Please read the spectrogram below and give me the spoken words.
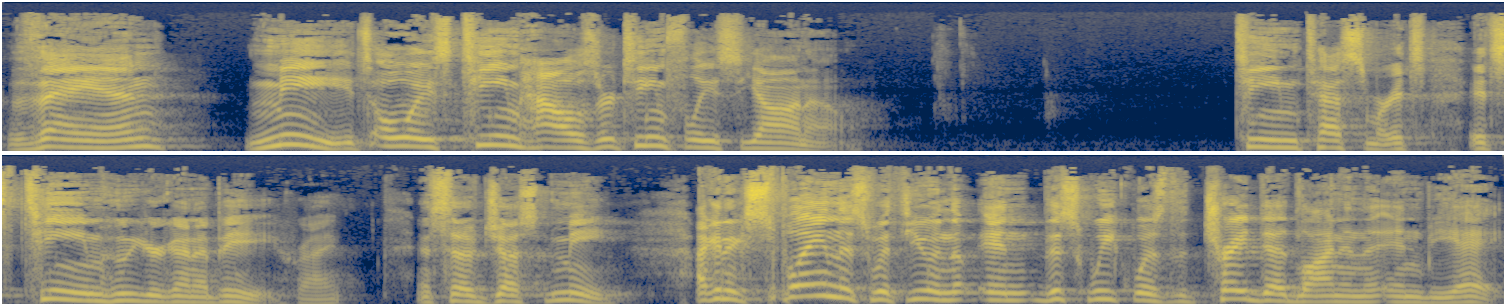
than me. It's always Team Hauser, Team Feliciano. Team Tesmer. It's, it's team who you're going to be, right? Instead of just me. I can explain this with you, and this week was the trade deadline in the NBA.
